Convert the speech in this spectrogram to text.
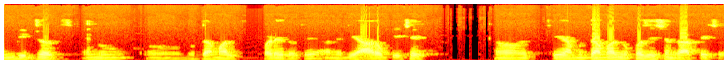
એમડી ડ્રગ્સ એનું મુદ્દામાલ પડેલો છે અને જે આરોપી છે જે આ મુદ્દામાલનું પોઝિશન રાખે છે,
